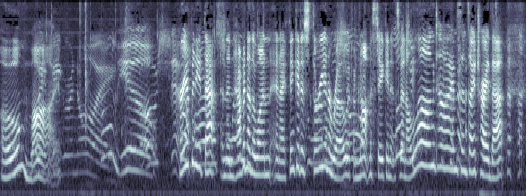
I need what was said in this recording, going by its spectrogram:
Oh my. Oh, Hurry up and eat that, and then have another one. And I think it is three in a row, if I'm not mistaken. It's been a long time since I tried that,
